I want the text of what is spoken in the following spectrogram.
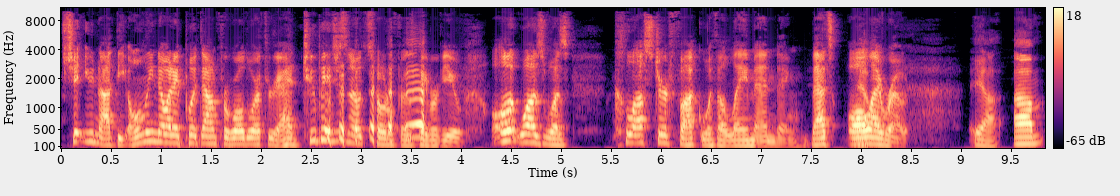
shit you not, the only note I put down for World War Three. I had two pages of notes total for this pay per view. All it was was clusterfuck with a lame ending. That's all I wrote. Yeah. Um,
